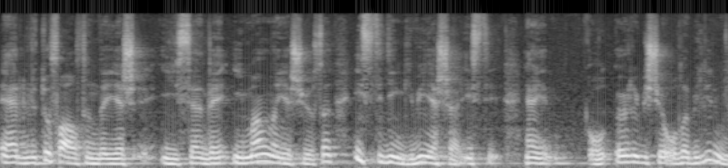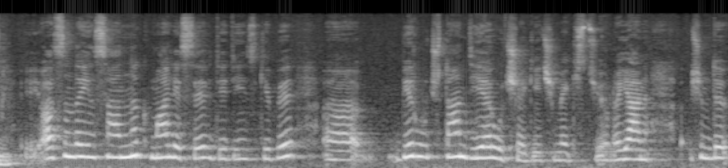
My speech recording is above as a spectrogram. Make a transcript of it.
eğer lütuf altında yaş iyisen ve imanla yaşıyorsan istediğin gibi yaşa. İste yani o, öyle bir şey olabilir mi? Aslında insanlık maalesef dediğiniz gibi e, bir uçtan diğer uça geçmek istiyorlar. Yani şimdi e,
